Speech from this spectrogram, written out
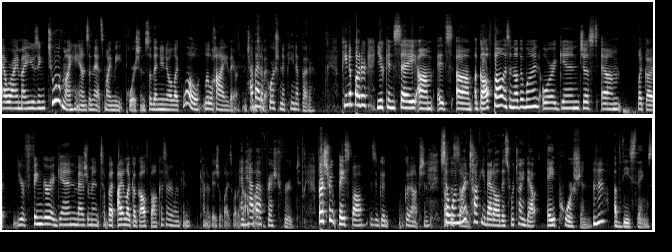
Or am I using two of my hands and that's my meat portion? So then you know, like, whoa, a little high there. How about a it. portion of peanut butter? Peanut butter, you can say um, it's um, a golf ball is another one, or again, just um, like a your finger again measurement. But I like a golf ball because everyone can kind of visualize what a And golf how ball. about fresh fruit? fresh fruit baseball is a good good option. So when we're talking about all this, we're talking about a portion Mm-hmm. of these things.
